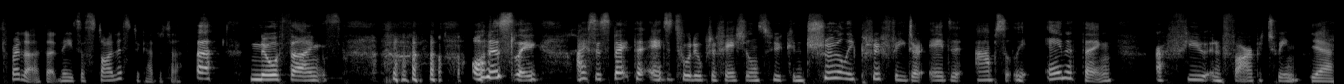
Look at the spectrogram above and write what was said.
thriller that needs a stylistic editor? no thanks. Honestly, I suspect that editorial professionals who can truly proofread or edit absolutely anything are few and far between. Yeah,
